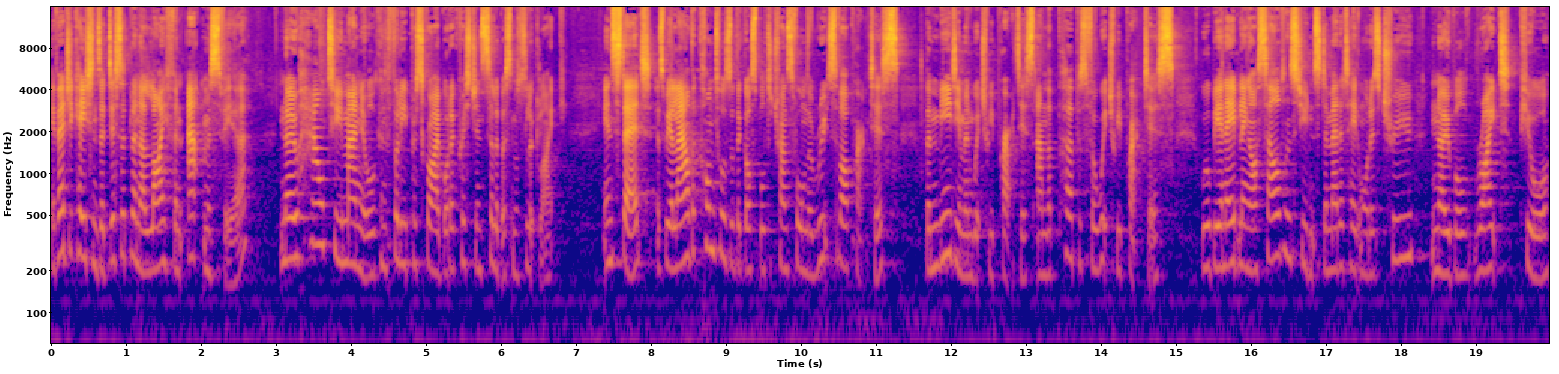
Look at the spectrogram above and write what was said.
If education's a discipline, a life, an atmosphere, no how to manual can fully prescribe what a Christian syllabus must look like. Instead, as we allow the contours of the gospel to transform the roots of our practice, the medium in which we practice, and the purpose for which we practice, we'll be enabling ourselves and students to meditate on what is true, noble, right, pure,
